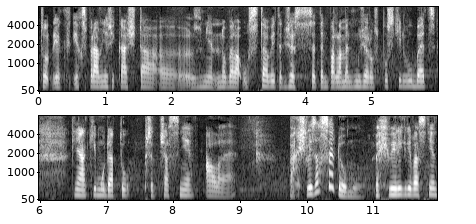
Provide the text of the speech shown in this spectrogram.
to, jak, jak správně říkáš, ta uh, změn, novela ústavy, takže se ten parlament může rozpustit vůbec k nějakému datu předčasně, ale pak šli zase domů, ve chvíli, kdy vlastně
